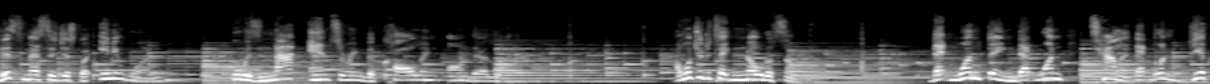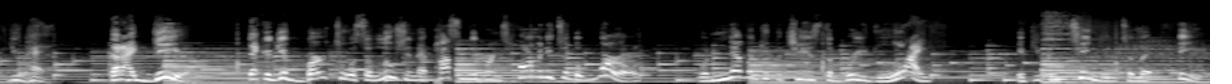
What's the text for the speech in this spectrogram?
This message is for anyone who is not answering the calling on their life. I want you to take note of something. That one thing, that one talent, that one gift you have, that idea that could give birth to a solution that possibly brings harmony to the world will never get the chance to breathe life if you continue to let fear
